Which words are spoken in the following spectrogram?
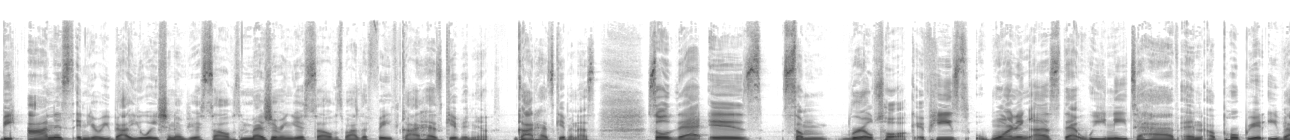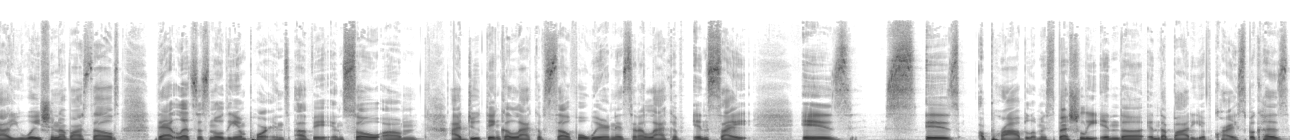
Be honest in your evaluation of yourselves, measuring yourselves by the faith God has given us. God has given us. So that is some real talk. If he's warning us that we need to have an appropriate evaluation of ourselves, that lets us know the importance of it. And so um, I do think a lack of self awareness and a lack of insight is is a problem especially in the in the body of Christ because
